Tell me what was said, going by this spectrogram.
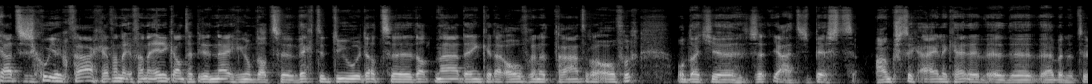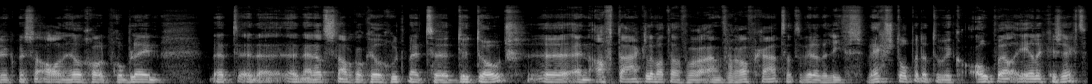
Ja, het is een goede vraag. Hè. Van, de, van de ene kant heb je de neiging om dat uh, weg te duwen, dat, uh, dat nadenken daarover en het praten daarover. Omdat je, ja, het is best angstig eigenlijk. Hè. De, we hebben natuurlijk met z'n allen een heel groot probleem. Met, uh, en dat snap ik ook heel goed met de dood en aftakelen wat daar voor aan vooraf gaat. Dat willen we liefst wegstoppen. Dat doe ik ook wel eerlijk gezegd.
